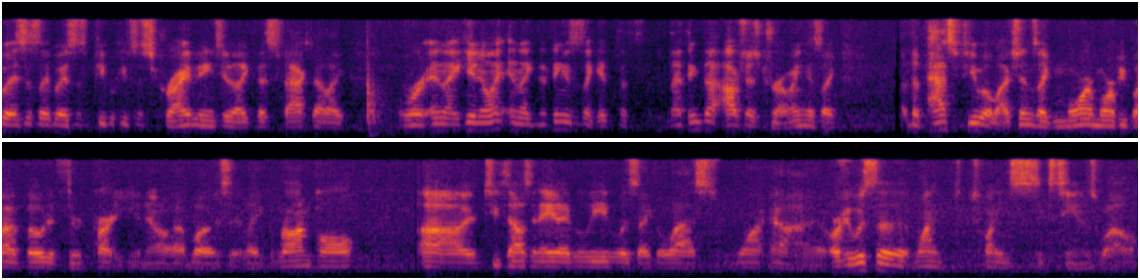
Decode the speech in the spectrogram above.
but it's just like, but it's just people keep subscribing to like this fact that like we're and like you know and like the thing is like it, the, I think the option is growing is like the past few elections like more and more people have voted third party. You know, uh, what was it like Ron Paul, uh, 2008 I believe was like the last one, uh, or who was the one in 2016 as well.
